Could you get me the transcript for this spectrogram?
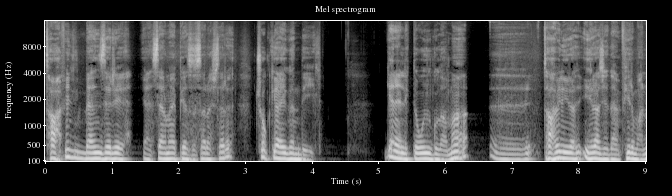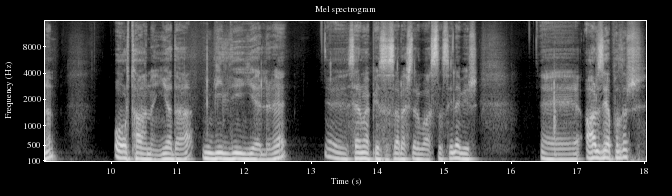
tahvil benzeri yani sermaye piyasası araçları çok yaygın değil. Genellikle uygulama e, tahvil ihraç eden firmanın ortağının ya da bildiği yerlere e, sermaye piyasası araçları vasıtasıyla bir e, arz yapılır.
